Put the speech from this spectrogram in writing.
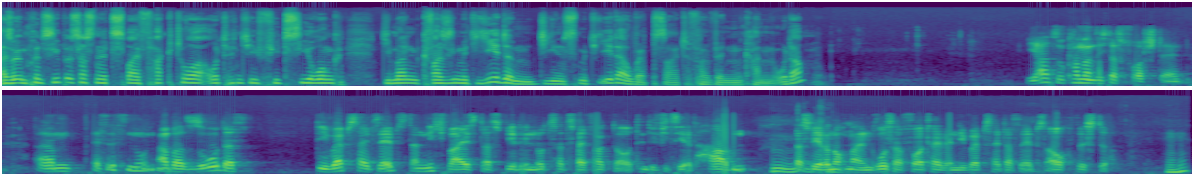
Also im Prinzip ist das eine Zwei-Faktor-Authentifizierung, die man quasi mit jedem Dienst, mit jeder Webseite verwenden kann, oder? Ja, so kann man sich das vorstellen. Ähm, es ist nun aber so, dass die Website selbst dann nicht weiß, dass wir den Nutzer Zwei-Faktor authentifiziert haben. Hm, das wäre nochmal ein großer Vorteil, wenn die Website das selbst auch wüsste. Mhm.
